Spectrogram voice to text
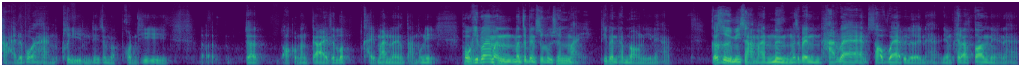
ขายด้วยพวกอาหารคลีนที่สำหรับคนที่จะออกกำลังกายจะลดไขมันอะไรต่างๆพวกนี้ ผมคิดว่ามันมันจะเป็นโซลูชันใหม่ที่เป็นทำนองนี้นะครับ ก็คือมี 3 อันหนึ่งมันจะเป็นฮาร์ดแวร์ซอฟต์แวร์ไปเลยนะฮะอย่าง Peloton เนี่ยนะฮะ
